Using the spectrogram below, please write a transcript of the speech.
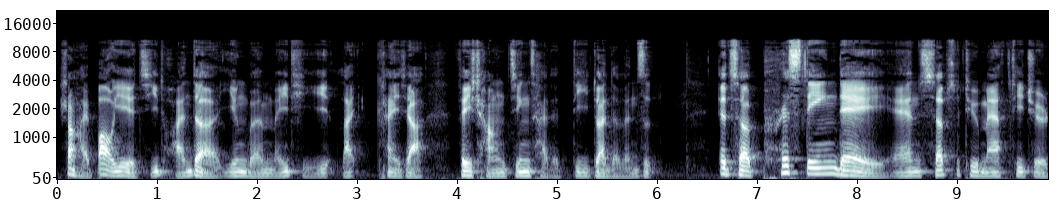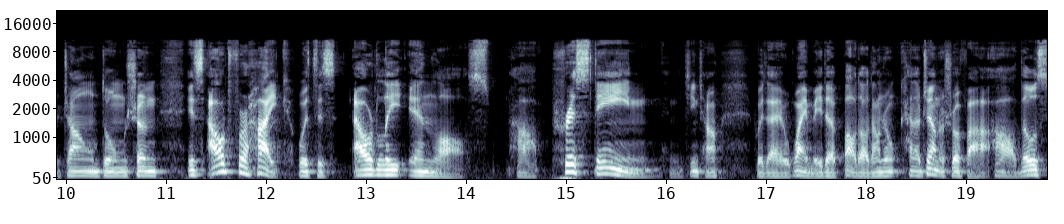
上海报业集团的英文媒体，来看一下非常精彩的第一段的文字。It's a pristine day, and substitute math teacher Zhang Dongsheng is out for a hike with his elderly in-laws. 啊，pristine，你经常会在外媒的报道当中看到这样的说法啊，those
